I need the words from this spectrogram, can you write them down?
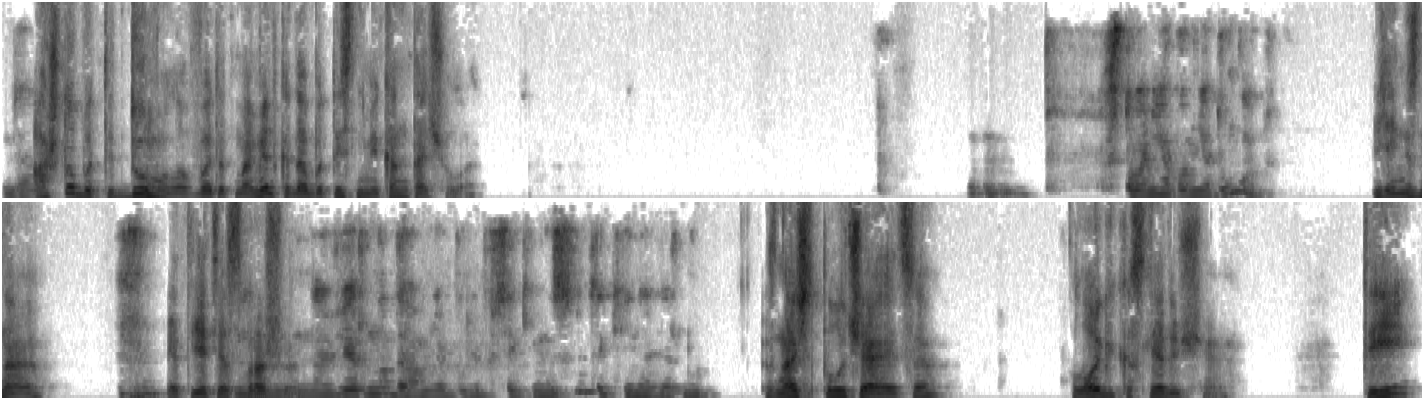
Да. А что бы ты думала в этот момент, когда бы ты с ними контачила? Что они обо мне думают? Я не знаю. Это я тебя ну, спрашиваю. Ну, наверное, да, у меня были всякие мысли такие, наверное. Значит, получается, логика следующая. Ты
